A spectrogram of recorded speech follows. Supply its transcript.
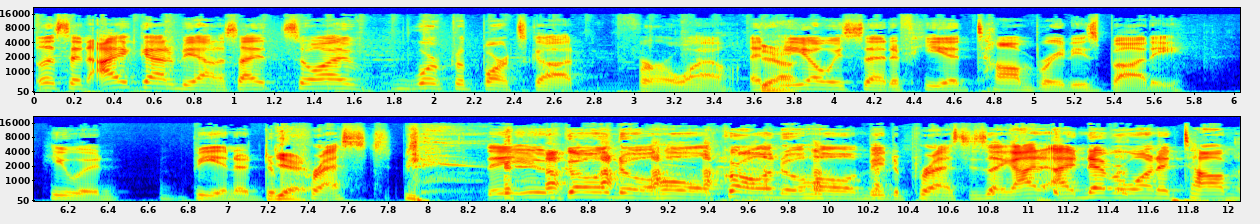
Listen, I got to be honest. I so I worked with Bart Scott for a while, and Yeah. he always said if he had Tom Brady's body, he would be in a depressed. He'd go into a hole, crawl into a hole, and be depressed. He's like, I, I never wanted Tom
